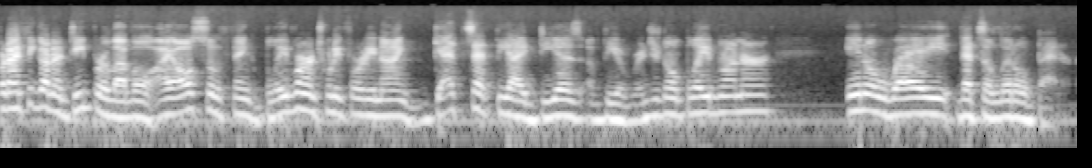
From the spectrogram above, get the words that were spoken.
But I think on a deeper level, I also think Blade Runner 2049 gets at the ideas of the original Blade Runner in a way that's a little better.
